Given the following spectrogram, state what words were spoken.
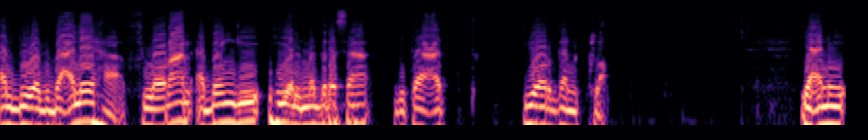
اللي بيتبع عليها فلوران أبنجي هي المدرسة بتاعت يورجن كلوب. يعني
